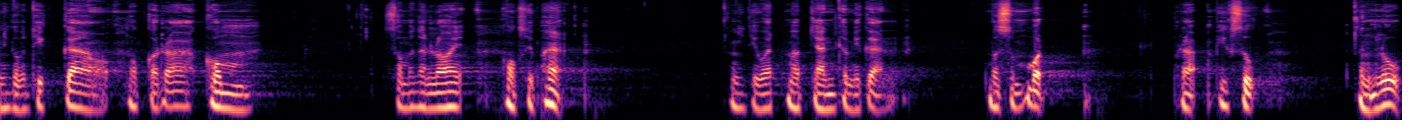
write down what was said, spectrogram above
นี่ก็วันที่ 9 มกราคม2565นี่ที่วัดมาบจันทร์ก็มีการบทสมบท พระภิกษุหนึ่งรูป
